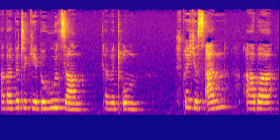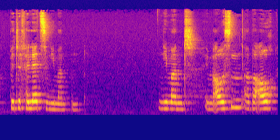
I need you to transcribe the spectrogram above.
Aber bitte geh behutsam damit um Sprich es an, aber bitte verletze niemanden. Niemand im Außen, aber auch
